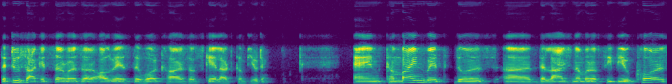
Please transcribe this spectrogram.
the two-socket servers are always the workhorse of scale-out computing. And combined with those, uh, the large number of CPU cores,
